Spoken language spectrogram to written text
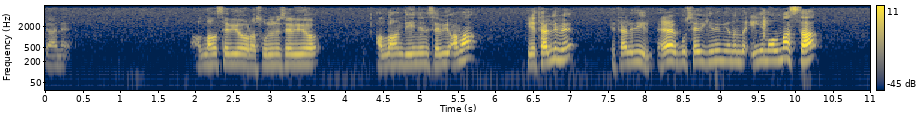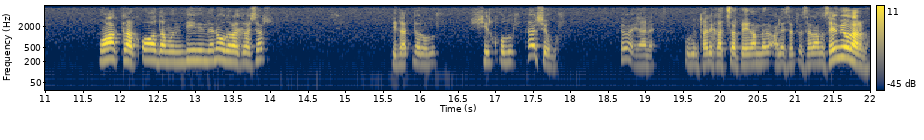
Yani Allah'ı seviyor, Resulünü seviyor, Allah'ın dinini seviyor ama yeterli mi? Yeterli değil. Eğer bu sevginin yanında ilim olmazsa muhakkak o adamın dininde ne olur arkadaşlar? Bidatler olur, şirk olur, her şey olur. Değil mi? Yani bugün tarikatçılar Peygamber aleyhisselatü vesselam'ı sevmiyorlar mı?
